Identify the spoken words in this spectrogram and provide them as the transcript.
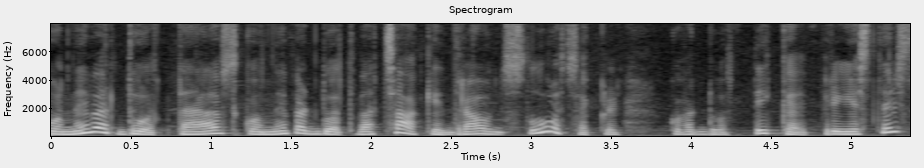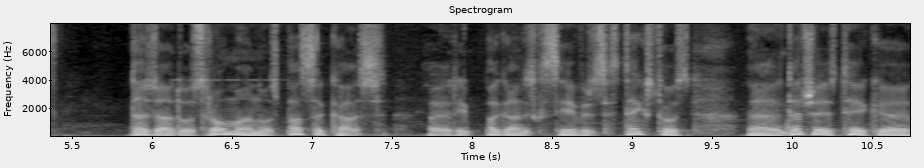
ko nevar dot tēvs, ko nevar dot vecākie draudzes locekļi, ko var dot tikai priesteris, dažādos romānos, pasakās, vai arī pagāniskas ievirzes tekstos, eh, dažreiz tiek eh,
